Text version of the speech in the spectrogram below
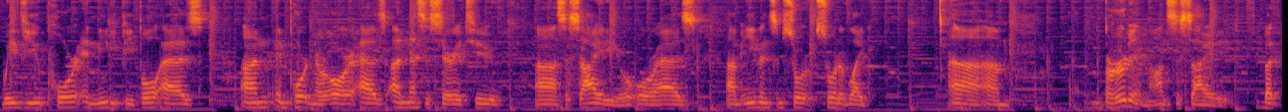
we view poor and needy people as unimportant or, or as unnecessary to uh, society or, or as um, even some sort, sort of like uh, um, burden on society. But,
